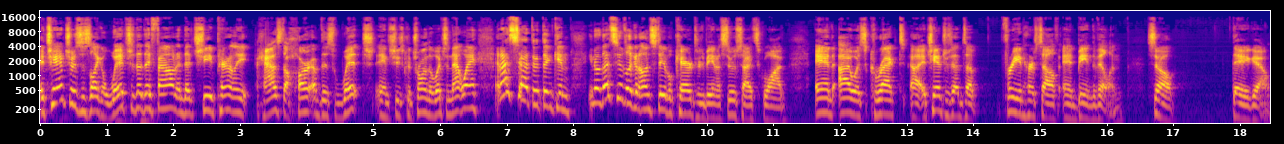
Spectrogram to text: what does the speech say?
Enchantress is like a witch that they found, and that she apparently has the heart of this witch, and she's controlling the witch in that way. And I sat there thinking, you know, that seems like an unstable character to be in a Suicide Squad. And I was correct. Uh, Enchantress ends up freeing herself and being the villain. So there you go.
